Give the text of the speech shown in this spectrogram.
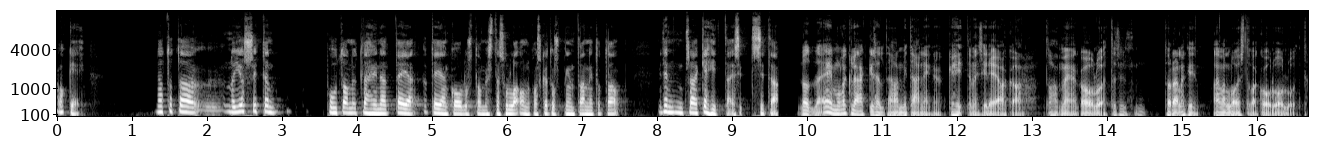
Okei. No, tota, no jos sitten puhutaan nyt lähinnä teidän, teidän koulusta, mistä sulla on kosketuspintaa, niin tota, miten sä kehittäisit sitä? No ei mulla kyllä äkkiseltään ole mitään niin kehittämisideaakaan tuohon meidän kouluun, että siis todellakin aivan loistava koulu ollut. Että.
